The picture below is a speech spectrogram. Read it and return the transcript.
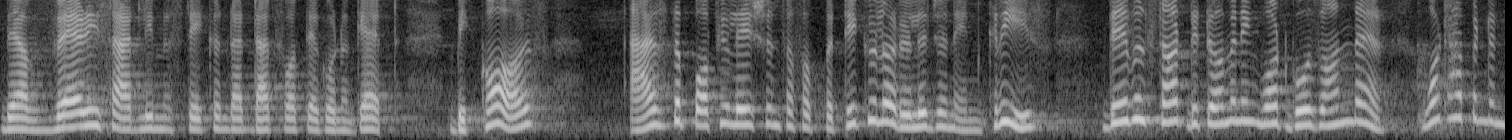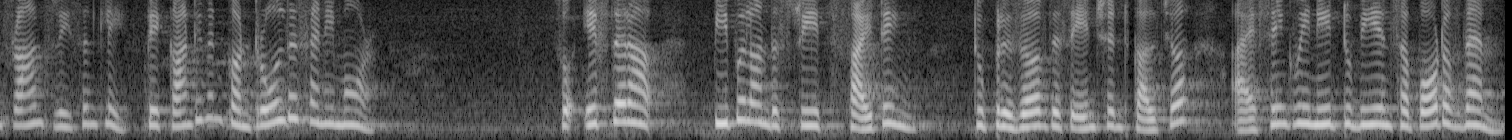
they are very sadly mistaken that that's what they're going to get. Because as the populations of a particular religion increase, they will start determining what goes on there. What happened in France recently? They can't even control this anymore. So if there are people on the streets fighting to preserve this ancient culture, I think we need to be in support of them.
